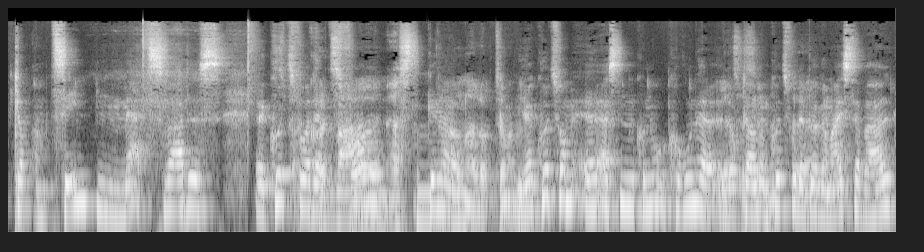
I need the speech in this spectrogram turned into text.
ich glaube, am 10. März war das, äh, kurz vor der kurz Wahl. vor dem ersten Corona-Lockdown, ne? Ja, kurz vor dem äh, ersten Corona-Lockdown und kurz vor der ja. Bürgermeisterwahl.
